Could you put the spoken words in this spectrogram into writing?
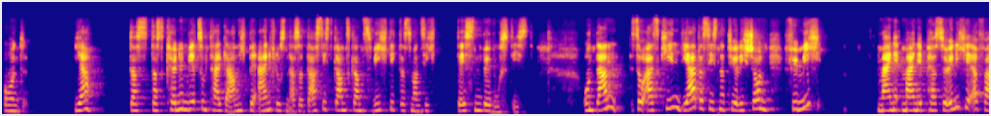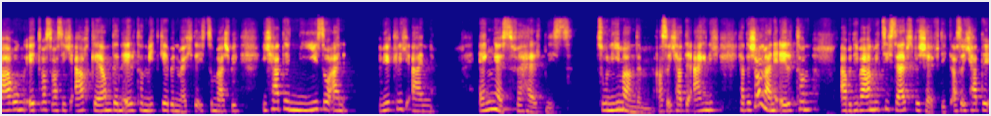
Und ja, das, das können wir zum Teil gar nicht beeinflussen. Also das ist ganz, ganz wichtig, dass man sich dessen bewusst ist. Und dann so als Kind, ja, das ist natürlich schon für mich meine, meine persönliche Erfahrung, etwas, was ich auch gern den Eltern mitgeben möchte, ist zum Beispiel, ich hatte nie so ein, wirklich ein enges Verhältnis zu niemandem. Also ich hatte eigentlich, ich hatte schon meine Eltern, aber die waren mit sich selbst beschäftigt. Also ich hatte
